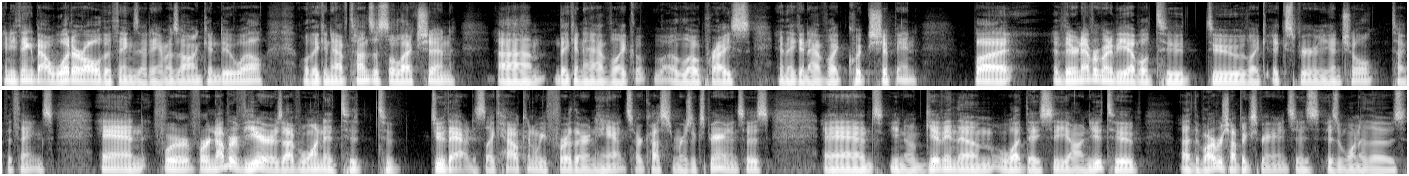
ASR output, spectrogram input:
and you think about what are all the things that Amazon can do well? Well, they can have tons of selection. Um, they can have like a, low price and they can have like quick shipping, but they're never going to be able to do like experiential type of things. And for for a number of years, I've wanted to to do that. It's like how can we further enhance our customers' experiences, and you know, giving them what they see on YouTube. Uh, the barbershop experience is is one of those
